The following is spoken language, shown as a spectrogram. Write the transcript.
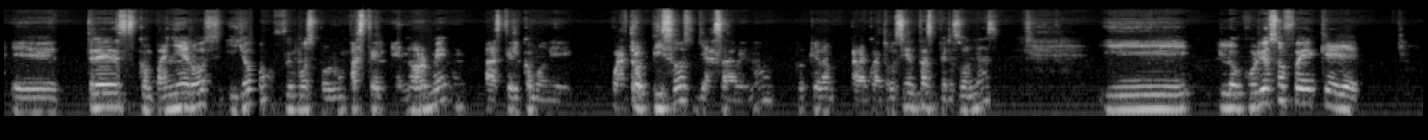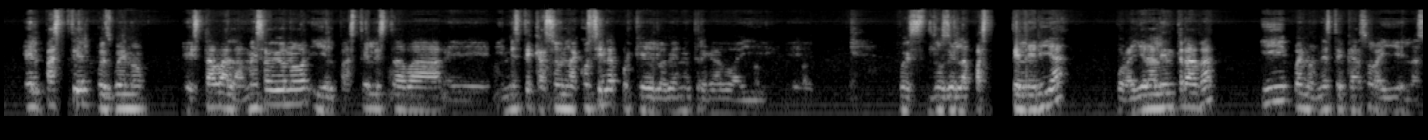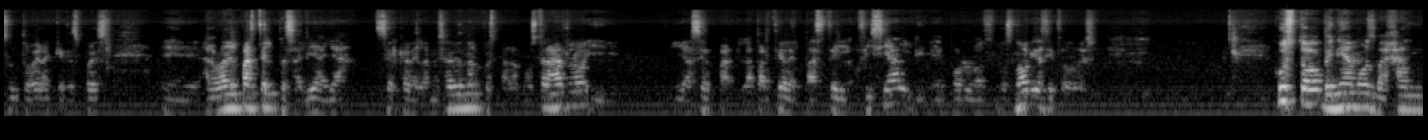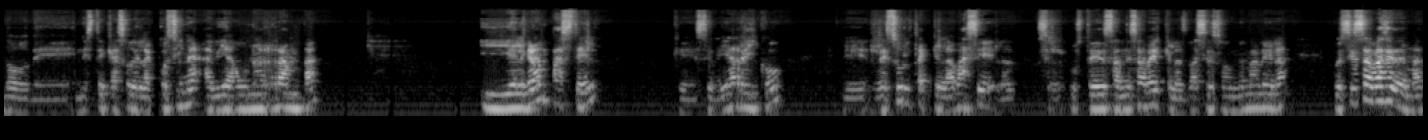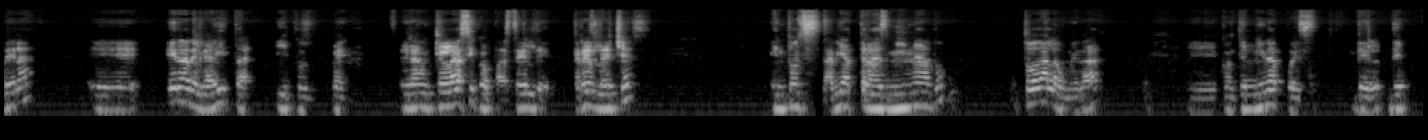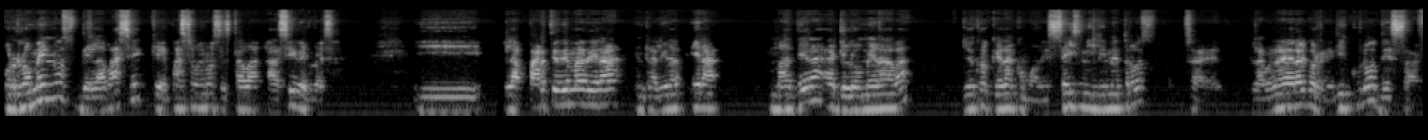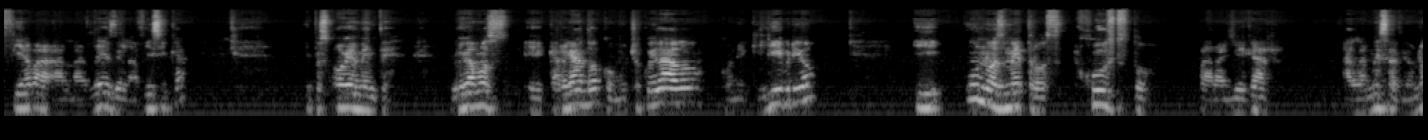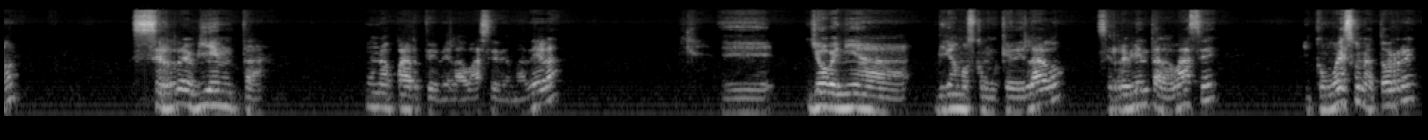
Eh, tres compañeros y yo fuimos por un pastel enorme, un pastel como de cuatro pisos, ya saben, ¿no? Porque eran para 400 personas. Y lo curioso fue que el pastel, pues bueno, estaba la mesa de honor y el pastel estaba, eh, en este caso, en la cocina porque lo habían entregado ahí, eh, pues los de la pastelería, por ahí era la entrada y bueno, en este caso ahí el asunto era que después, eh, a la hora del pastel, pues salía ya cerca de la mesa de honor, pues para mostrarlo y, hacer la partida del pastel oficial por los, los novios y todo eso. Justo veníamos bajando de, en este caso de la cocina, había una rampa y el gran pastel, que se veía rico, eh, resulta que la base, ustedes han de saber que las bases son de madera, pues esa base de madera eh, era delgadita y pues bueno, era un clásico pastel de tres leches, entonces había trasminado toda la humedad eh, contenida pues de, por lo menos de la base, que más o menos estaba así de gruesa. Y la parte de madera, en realidad, era madera aglomerada, yo creo que era como de 6 milímetros, o sea, la verdad era algo ridículo, desafiaba a las leyes de la física. Y pues obviamente lo íbamos eh, cargando con mucho cuidado, con equilibrio, y unos metros justo para llegar a la mesa de honor, se revienta una parte de la base de madera. Eh, yo venía, digamos, como que de lado, se revienta la base y como es una torre,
